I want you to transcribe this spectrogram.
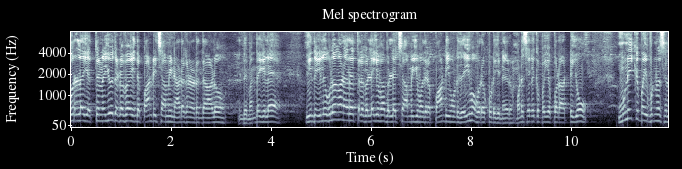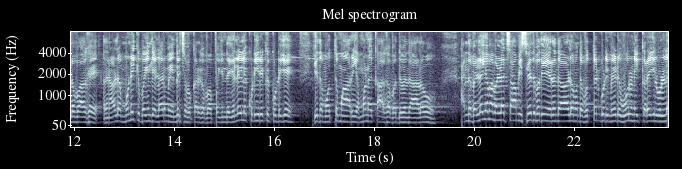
ஊரில் எத்தனையோ தடவை இந்த பாண்டிச்சாமி நாடகம் நடந்தாலும் இந்த மந்தையில் இந்த இல உலக நேரத்தில் வெள்ளையமாக வெள்ளைச்சாமியும் அதில் பாண்டியோட தெய்வம் வரக்கூடிய நேரம். மனுஷனுக்கு பயப்பட அட்டையும் முனைக்கு பயப்படணும் செலவாக அதனால் முனைக்கு பயந்து எல்லாருமே எந்திரிச்சு உட்காருங்க பார்ப்போம் இந்த இலையில் குடியிருக்கக்கூடிய இந்த மொத்து மாறி அம்மனுக்காக வந்து வந்தாலும் அந்த வெள்ளையம்மா வெள்ளச்சாமி சேதுபதியாக இருந்தாலும் அந்த புத்தன்குடி மேடு ஊரணி கரையில் உள்ள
